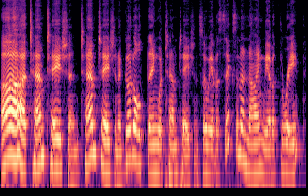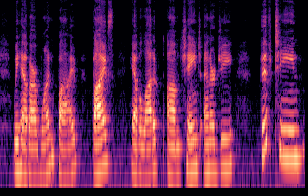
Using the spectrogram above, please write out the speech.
Ah, temptation, temptation, a good old thing with temptation. So we have a 6 and a 9, we have a 3, we have our 1, 5. Fives have a lot of um, change energy. 15,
